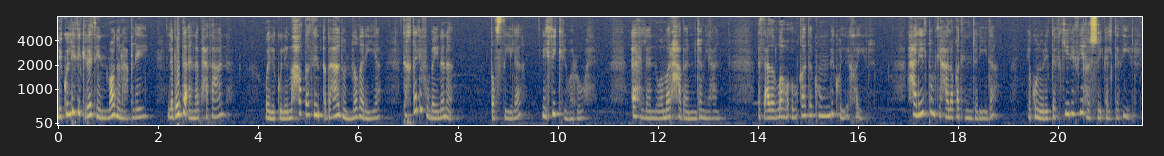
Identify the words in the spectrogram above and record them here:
لكل فكرة بعد عقلي لابد أن نبحث عنه ولكل محطة أبعاد نظرية تختلف بيننا. تفصيلة للفكر والروح. أهلا ومرحبا جميعا. أسعد الله أوقاتكم بكل خير. حللتم في حلقة جديدة يكون للتفكير فيها الشيء الكثير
